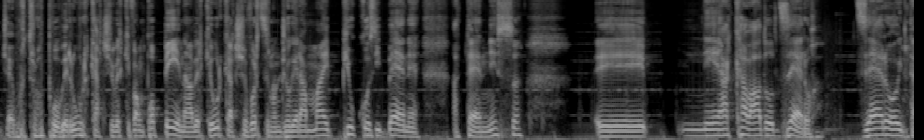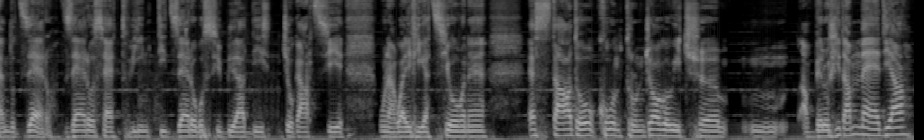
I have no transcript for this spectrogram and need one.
cioè purtroppo per Urkac perché fa un po' pena perché Urkac forse non giocherà mai più così bene a tennis e ne ha cavato zero. Zero intendo zero. Zero set vinti zero possibilità di giocarsi una qualificazione. È stato contro un Djokovic mh, mm, a velocità media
